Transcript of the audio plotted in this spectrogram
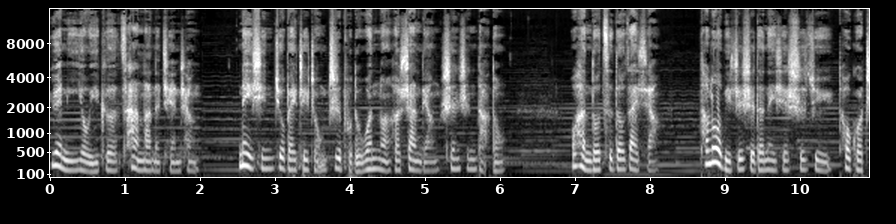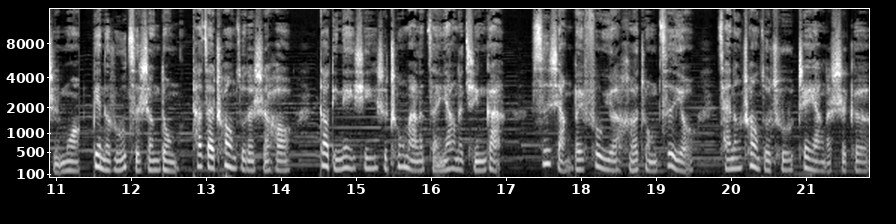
愿你有一个灿烂的前程”，内心就被这种质朴的温暖和善良深深打动。我很多次都在想，他落笔之时的那些诗句，透过纸墨变得如此生动。他在创作的时候，到底内心是充满了怎样的情感？思想被赋予了何种自由，才能创作出这样的诗歌？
